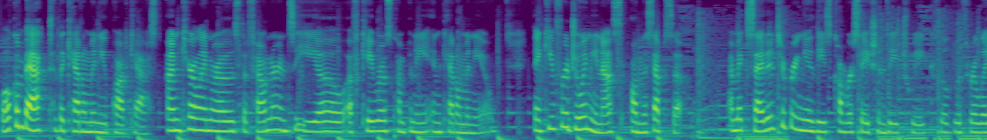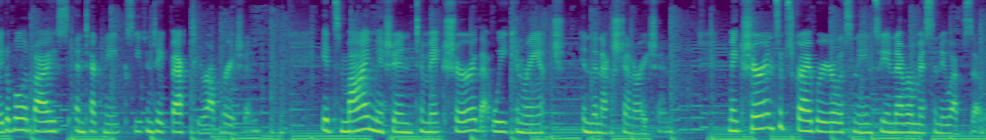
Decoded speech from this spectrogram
Welcome back to the Cattleman U podcast. I'm Caroline Rose, the founder and CEO of K Rose Company and Cattleman U. Thank you for joining us on this episode. I'm excited to bring you these conversations each week filled with relatable advice and techniques you can take back to your operation. It's my mission to make sure that we can ranch in the next generation. Make sure and subscribe where you're listening so you never miss a new episode.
